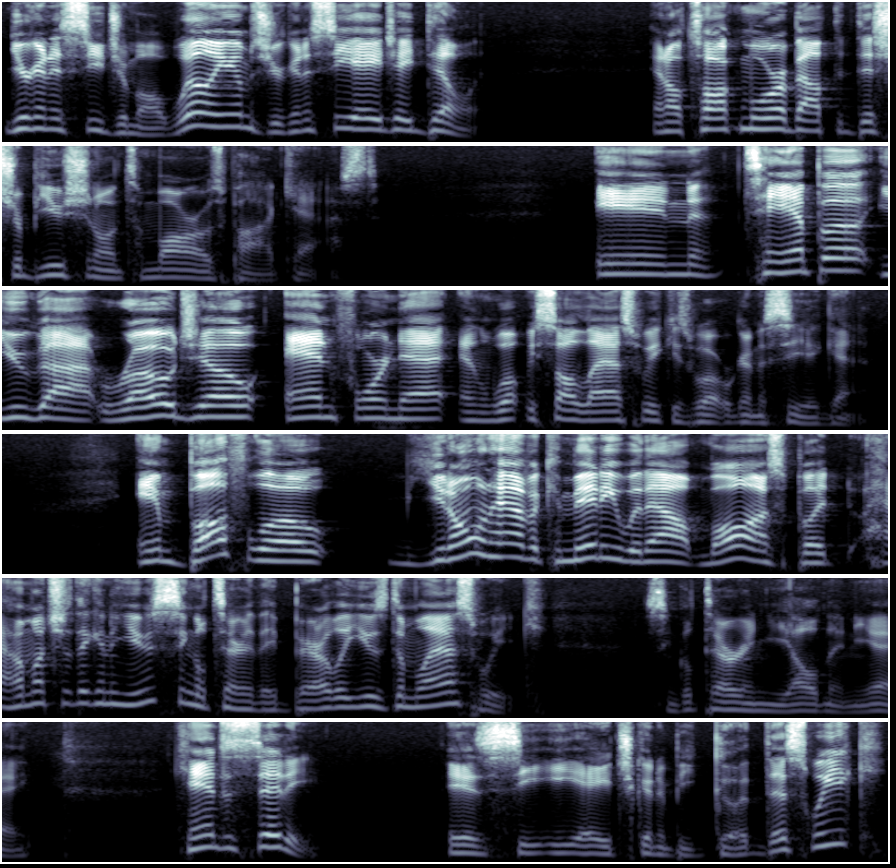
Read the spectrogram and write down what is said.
You're going to see Jamaal Williams, you're going to see AJ Dillon. And I'll talk more about the distribution on tomorrow's podcast. In Tampa, you got Rojo and Fournette, and what we saw last week is what we're going to see again. In Buffalo, you don't have a committee without Moss, but how much are they going to use Singletary? They barely used him last week. Singletary and Yeldon, yay. Kansas City, is CEH going to be good this week?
